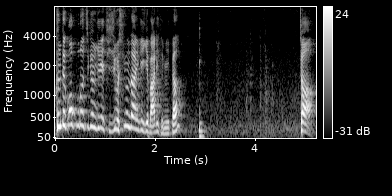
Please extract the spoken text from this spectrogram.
근데 거꾸로 지금 이게 뒤집어 씌운다는 게 이게 말이 됩니까? 자,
